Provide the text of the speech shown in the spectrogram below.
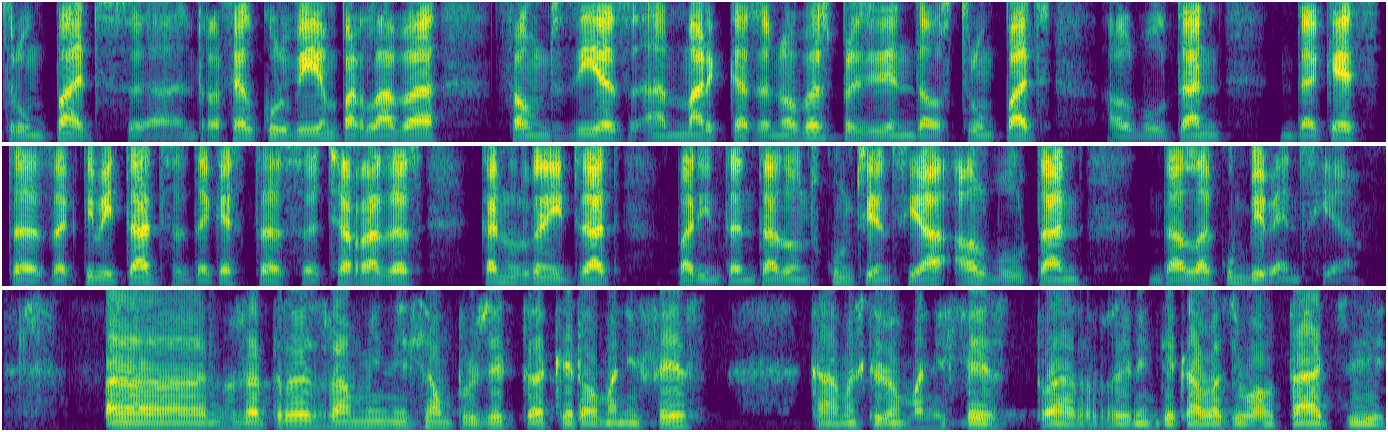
Trompats. En Rafael Corbí en parlava fa uns dies amb Marc Casanovas, president dels Trompats, al voltant d'aquestes activitats, d'aquestes xerrades que han organitzat per intentar doncs, conscienciar al voltant de la convivència. Uh, nosaltres vam iniciar un projecte que era el manifest, que vam escriure un manifest per reivindicar les igualtats i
